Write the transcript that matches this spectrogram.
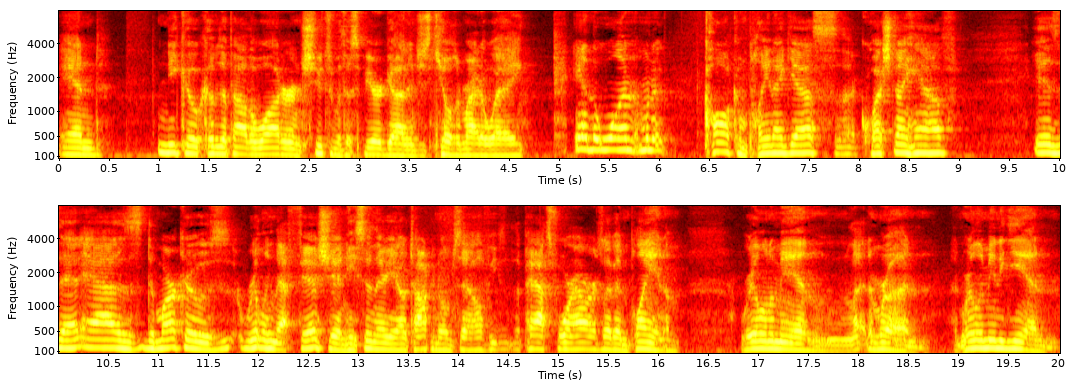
And Nico comes up out of the water and shoots him with a spear gun and just kills him right away. And the one I'm going to call complaint, I guess, question I have, is that as DeMarco's reeling that fish in, he's sitting there, you know, talking to himself. He's the past four hours I've been playing him, reeling him in, letting him run, and reeling him in again.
